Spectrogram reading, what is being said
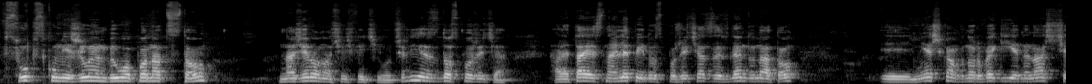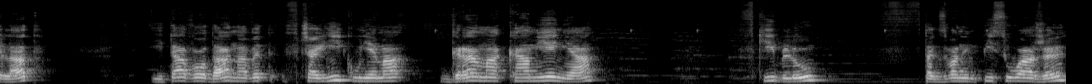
W Słupsku mierzyłem było ponad 100. Na zielono się świeciło, czyli jest do spożycia. Ale ta jest najlepiej do spożycia ze względu na to, yy, mieszkam w Norwegii 11 lat i ta woda nawet w czajniku nie ma grama kamienia kiblu, w tak zwanym pisuarze,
